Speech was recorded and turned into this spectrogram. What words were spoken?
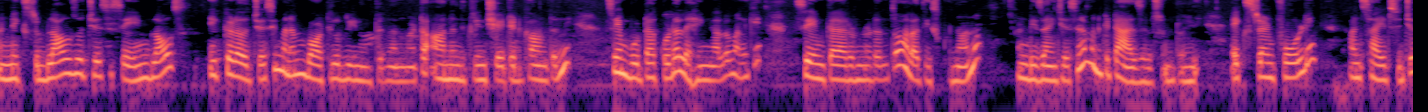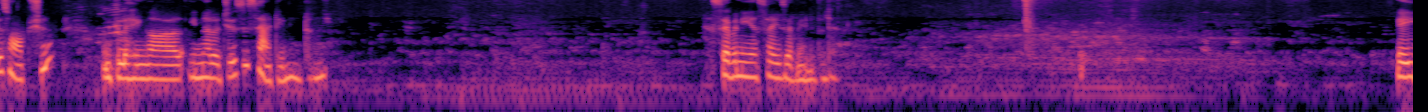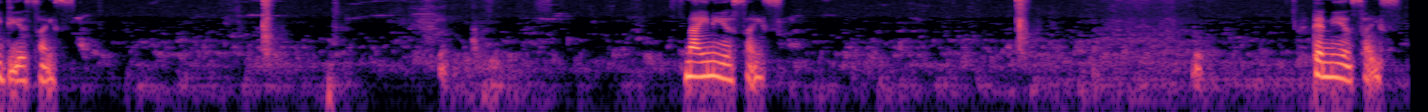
అండ్ నెక్స్ట్ బ్లౌజ్ వచ్చేసి సేమ్ బ్లౌజ్ ఇక్కడ వచ్చేసి మనం బాటిల్ గ్రీన్ ఉంటుంది అనమాట ఆనంద్ గ్రీన్ షేడెడ్గా ఉంటుంది. సేమ్ బూటా కూడా లెహెంగాలో మనకి సేమ్ కలర్ ఉండడంతో అలా తీసుకున్నాను. అండ్ డిజైన్ చేసిన మనకి టాజిల్స్ ఉంటుంది. ఎక్స్టెండ్ ఫోల్డింగ్ అండ్ సైడ్స్ వచ్చేసి ఆప్షన్. మనకి లెహెంగా ఇన్నర్ వచ్చేసి సాటిన్ ఉంటుంది. Seven years size available eight years size. nine years size. Ten years size.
